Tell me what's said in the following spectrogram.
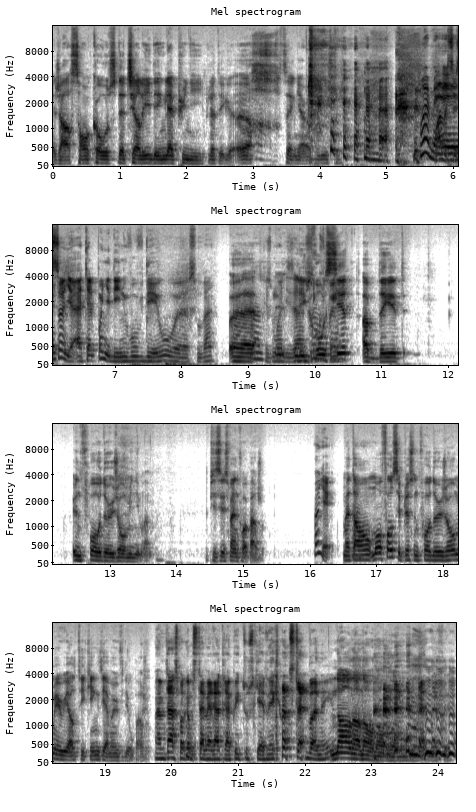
genre son coach de cheerleading l'a puni. Puis là, t'es oh, Seigneur. Ouais, mais. Ouais, mais c'est ça, il y a- à quel point il y a des nouveaux vidéos euh, souvent? Euh, Excuse-moi, Lisa. les gros sites update une fois ou deux jours minimum. Puis c'est souvent une fois par jour. Ok. Mettons, Mofo, c'est plus une fois ou deux jours, mais Reality Kings, il y avait une vidéo par jour. En même temps, c'est pas comme si t'avais rattrapé tout ce qu'il y avait quand tu t'es abonné. Non, non, non, non, non.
